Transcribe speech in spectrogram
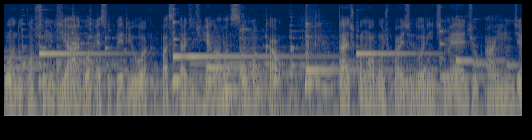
quando o consumo de água é superior à capacidade de renovação local, tais como alguns países do Oriente Médio, a Índia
